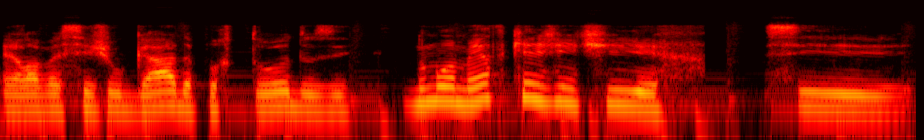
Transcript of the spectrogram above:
ela vai ser julgada por todos. E no momento que a gente se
